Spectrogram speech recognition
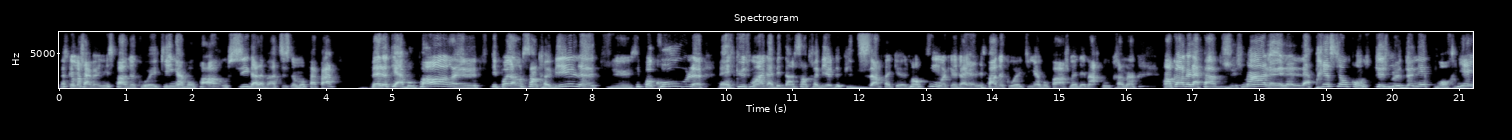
parce que moi j'avais un espace de coworking à Beauport aussi dans la bâtisse de mon papa ben là, t'es à Beauport, euh, tu t'es pas dans le centre-ville, euh, tu c'est pas cool. Ben excuse-moi, j'habite dans le centre-ville depuis dix ans, fait que je m'en fous, moi, que j'aille un espace de coworking à Beauport, je me démarque autrement. Encore là, la part du jugement, la, pression que je me donnais pour rien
